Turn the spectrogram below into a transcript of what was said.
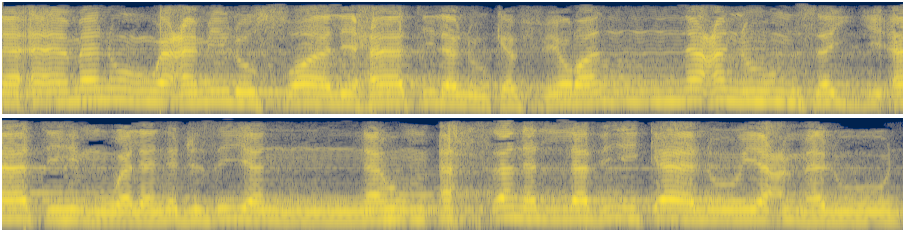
آمنوا وعملوا الصالحات لنكفرن عنهم سيئاتهم ولنجزينهم أحسن الذي كانوا يعملون.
